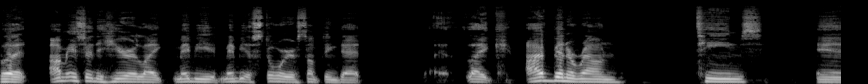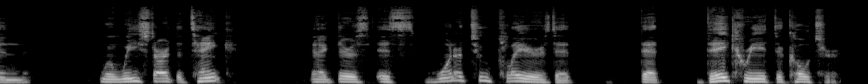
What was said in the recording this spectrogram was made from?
but I'm interested to hear like maybe maybe a story or something that like I've been around teams and when we start the tank, like there's it's one or two players that that they create the culture.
